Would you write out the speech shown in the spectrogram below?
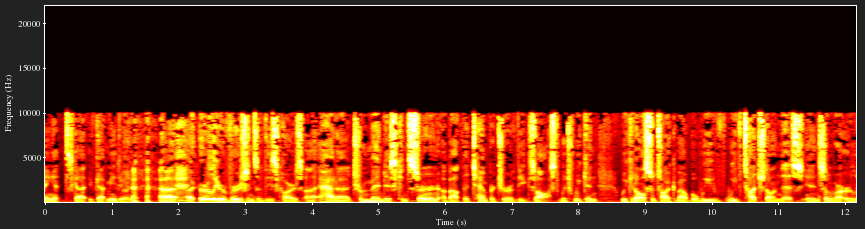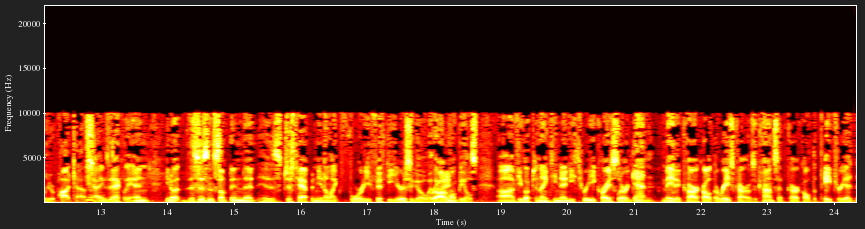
dang it, Scott, you've got me doing it. uh, uh, earlier versions of these cars uh, had a tremendous concern about the temperature of the exhaust, which we can we can also talk about. But we've we've touched on this in some of our earlier podcasts. Yeah, exactly. And, you know, this isn't something that has just happened, you know, like 40, 50 years ago with Right. automobiles. Uh, if you go up to 1993, Chrysler again made a car called, a race car. It was a concept car called the Patriot.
